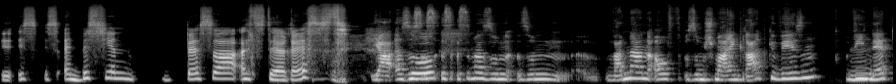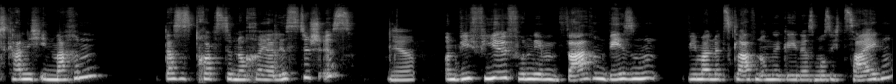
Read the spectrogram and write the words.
äh, ist, ist ein bisschen besser als der Rest. Ja, also so. es, ist, es ist immer so ein, so ein Wandern auf so einem schmalen Grat gewesen. Wie mhm. nett kann ich ihn machen, dass es trotzdem noch realistisch ist? Ja. Und wie viel von dem wahren Wesen, wie man mit Sklaven umgegangen ist, muss ich zeigen?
